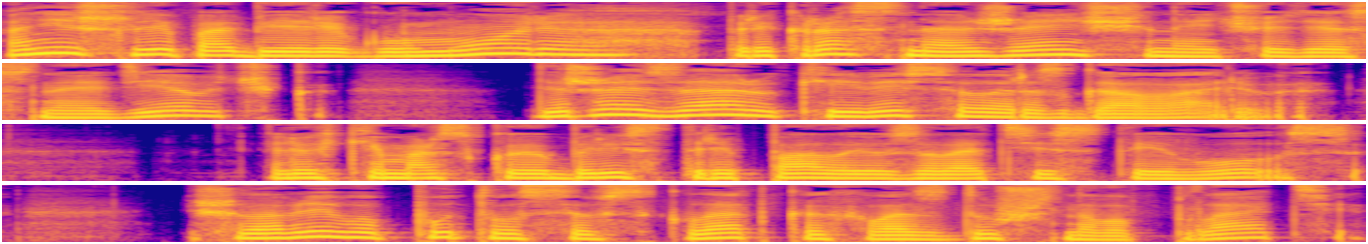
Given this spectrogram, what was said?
Они шли по берегу моря, прекрасная женщина и чудесная девочка, держась за руки и весело разговаривая. Легкий морской бриз трепал ее золотистые волосы и шаловливо путался в складках воздушного платья,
